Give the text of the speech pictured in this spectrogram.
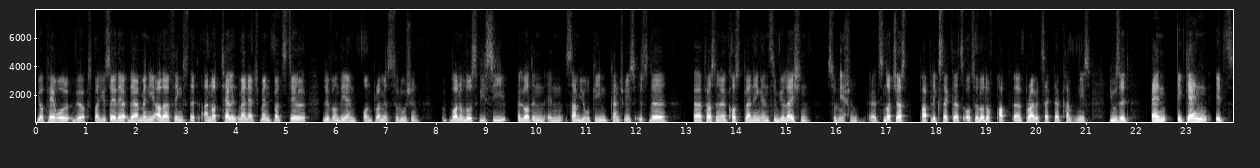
your payroll works. But you say there, there are many other things that are not talent management, but still live on the on-premise solution. One of those we see a lot in, in some European countries is the uh, personnel cost planning and simulation solution. Yeah. It's not just public sector. It's also a lot of uh, private sector companies use it. And again, it's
